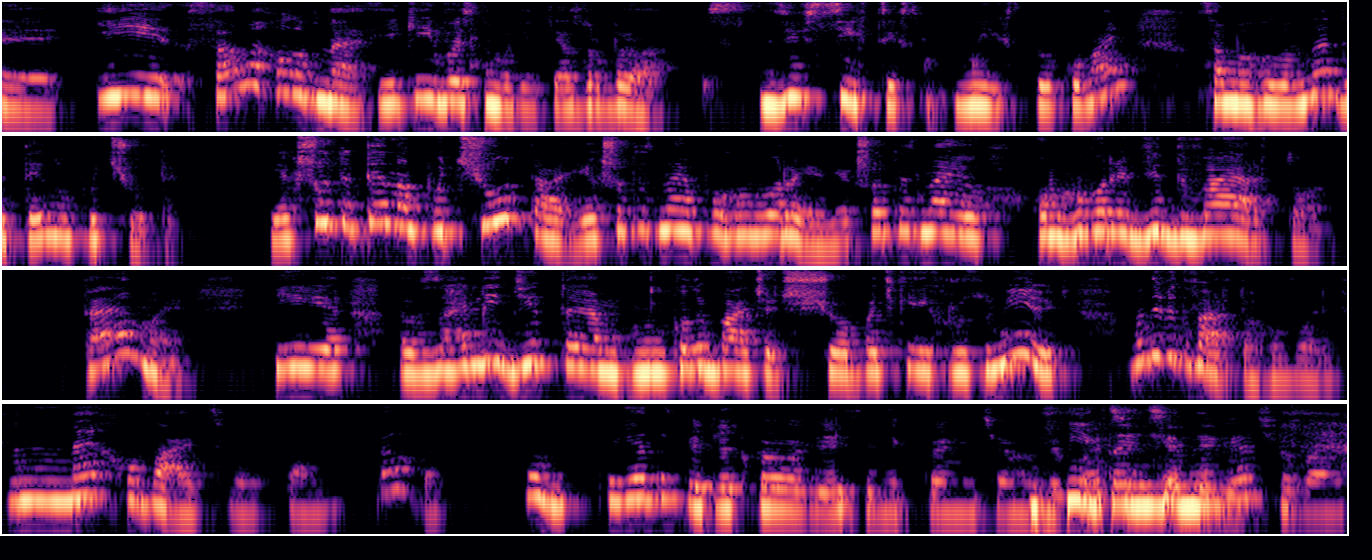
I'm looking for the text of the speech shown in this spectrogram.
Е, і саме головне, який висновок, як я зробила, зі всіх цих моїх спілкувань, саме головне дитину почути. Якщо дитина почута, якщо ти з нею поговорив, якщо ти з нею обговорив відверто теми. І взагалі діти, коли бачать, що батьки їх розуміють, вони відверто говорять, вони не ховають своїх тем, правда? Ну, я В підлітковому віці ніхто нічого не бачить і не відчуває.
